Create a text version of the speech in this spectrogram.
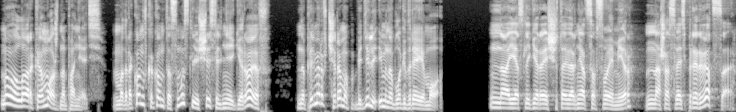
Ну, Ларка можно понять. Мадракон в каком-то смысле ещё сильнее героев. Например, вчера мы победили именно благодаря ему. Но если герой щита вернётся в свой мир, наша связь прервётся.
